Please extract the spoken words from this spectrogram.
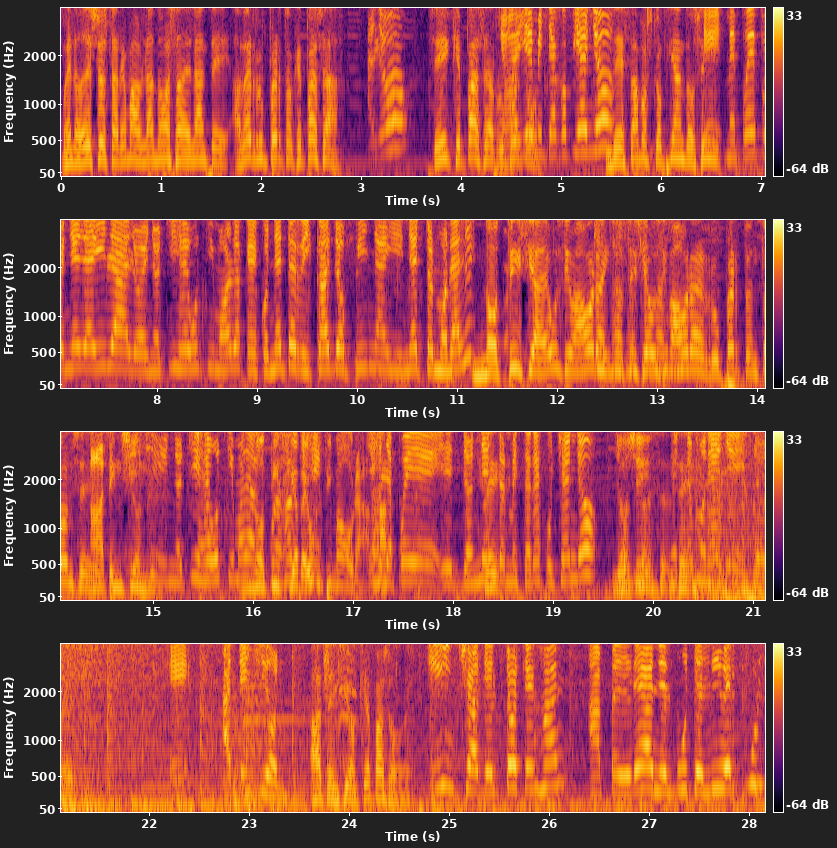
Bueno, de eso estaremos hablando más adelante. A ver, Ruperto, ¿qué pasa? ¿Aló? Sí, ¿qué pasa, Ruperto? ¿Oye, me está copiando? Le estamos copiando, sí. Eh, ¿Me puede poner ahí la, lo de noticias de última hora que conecta Ricardo Pina y Néstor Morales? Noticia de última hora y pasó? noticia de ¿Qué última hora de Ruperto, entonces. Atención. Sí, noticia de última hora. Noticia de última hora. Puede, eh, don Sí. Néstor, ¿me estará escuchando? Yo sí. No, sí. Néstor Morales, Eh, atención. Atención, ¿qué pasó? Hinchas del Tottenham apedrean el bus del Liverpool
